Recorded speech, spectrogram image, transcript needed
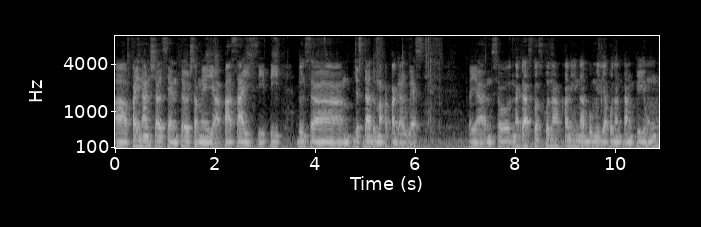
ah, Financial Center sa may ah, Pasay City dun sa Diosdado Macapagal West. Ayan, so nagastos ko na kanina bumili ako ng tangke yung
